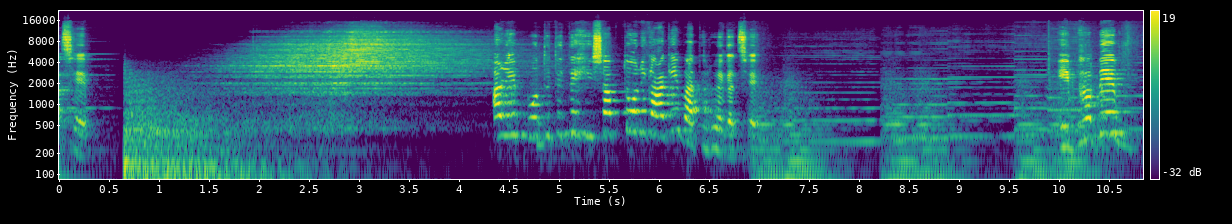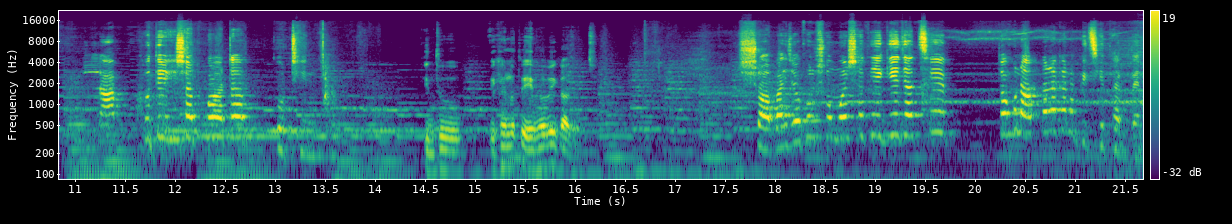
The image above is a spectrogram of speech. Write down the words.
আছে। আর এই পদ্ধতিতে হিসাব তো অনেক আগেই বাতিল হয়ে গেছে। এভাবে লাভ ক্ষতির হিসাব করাটা কঠিন। কিন্তু এখানে তো এভাবেই কাজ হচ্ছে। সবাই যখন সময়ের সাথে এগিয়ে যাচ্ছে তখন আপনারা কেন পিছিয়ে থাকবেন?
